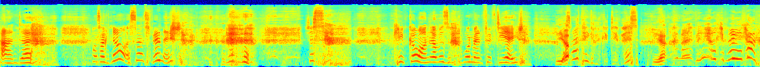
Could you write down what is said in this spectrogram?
And uh, I was like, no, it says finish. Just keep going. That was 1 minute 58. Yep. So I think I could do this. Yeah. Maybe, okay, maybe I can.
